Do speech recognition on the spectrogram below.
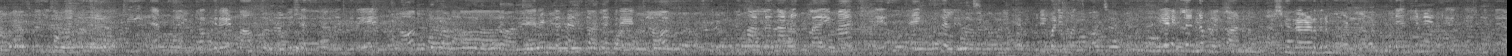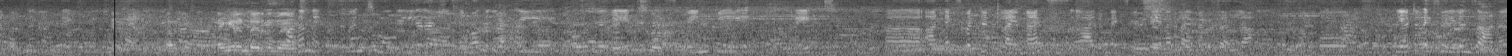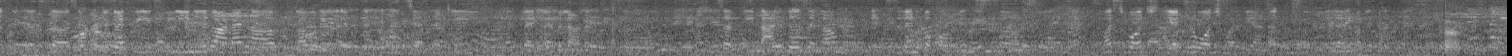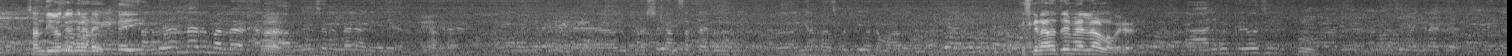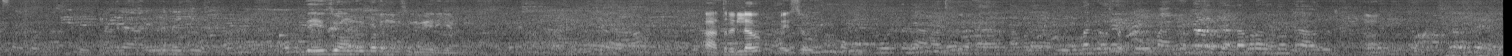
climax is excellent everybody must watch തിയേറ്ററിൽ തന്നെ പോയി കാണണം. ഡെഫിനറ്റ്ലി എങ്ങനെ ഉണ്ടായിരുന്നു പടം excellent movie cinematography great screenplay great unexpected climax ആരും എക്സ്പെക്ട് ചെയ്യുന്ന ക്ലൈമാക്സ് അല്ല. അപ്പോൾ തിയേറ്റർ എക്സ്പീരിയൻസ് ആണ് ബിക്കോസ് സിനിമാറ്റോഗ്രാഫി സ്ക്രീനിൽ കാണാൻ excellent performance must watch theatre watch മൂവിയാണ് എല്ലാവരും സന്ദീപൊക്കെ എങ്ങനെയുണ്ട്? എല്ലാവരും നല്ല അഭിനയിച്ചവരെല്ലാവരും അടിപൊളിയാണ്. ഭയങ്കര ഒരു ഫ്രഷ് പെർസ്പെക്റ്റീവ് ഒക്കെ മാറുന്നു കിഷ്കിനാഥത്തെ മേലാണോ പരിപാടി? ആനിമൽ ട്രിയോജി ട്രിയോജി ഭയങ്കരമായിട്ട് ഭയങ്കര അടിപൊളി മേക്കിംഗ് ഇത് ഏത് ജോണറിൽ സിനിമയായിരിക്കും ആ ത്രില്ലർ ബേസ് ഹ്യൂമൻ പെർസ്പെക്റ്റീവ് എല്ലാം കൂടെ വരുന്നുണ്ട് ആ ഒരു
